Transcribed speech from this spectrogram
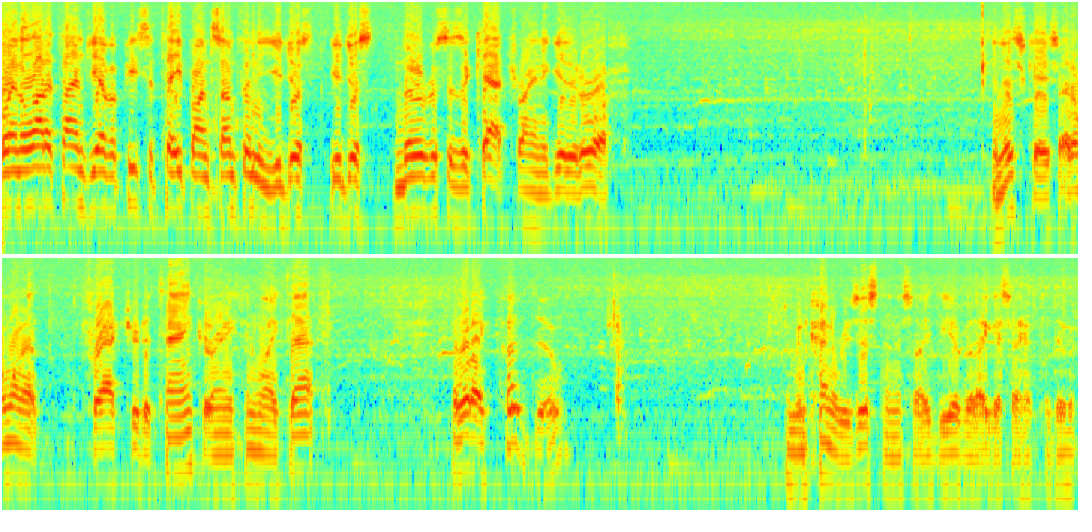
Well, and a lot of times you have a piece of tape on something and you just you're just nervous as a cat trying to get it off. In this case, I don't want to fracture the tank or anything like that. But what I could do, I've been kind of resisting this idea, but I guess I have to do it.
